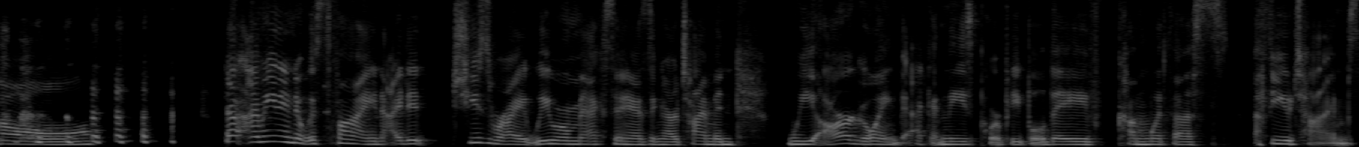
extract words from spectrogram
Oh, No, I mean, and it was fine. I did. She's right. We were maximizing our time, and we are going back. And these poor people, they've come with us a few times.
